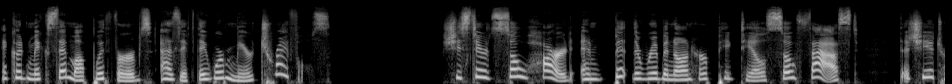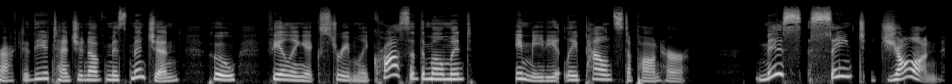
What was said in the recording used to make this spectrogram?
and could mix them up with verbs as if they were mere trifles. She stared so hard and bit the ribbon on her pigtail so fast that she attracted the attention of Miss Minchin, who, feeling extremely cross at the moment, immediately pounced upon her. Miss St. John,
